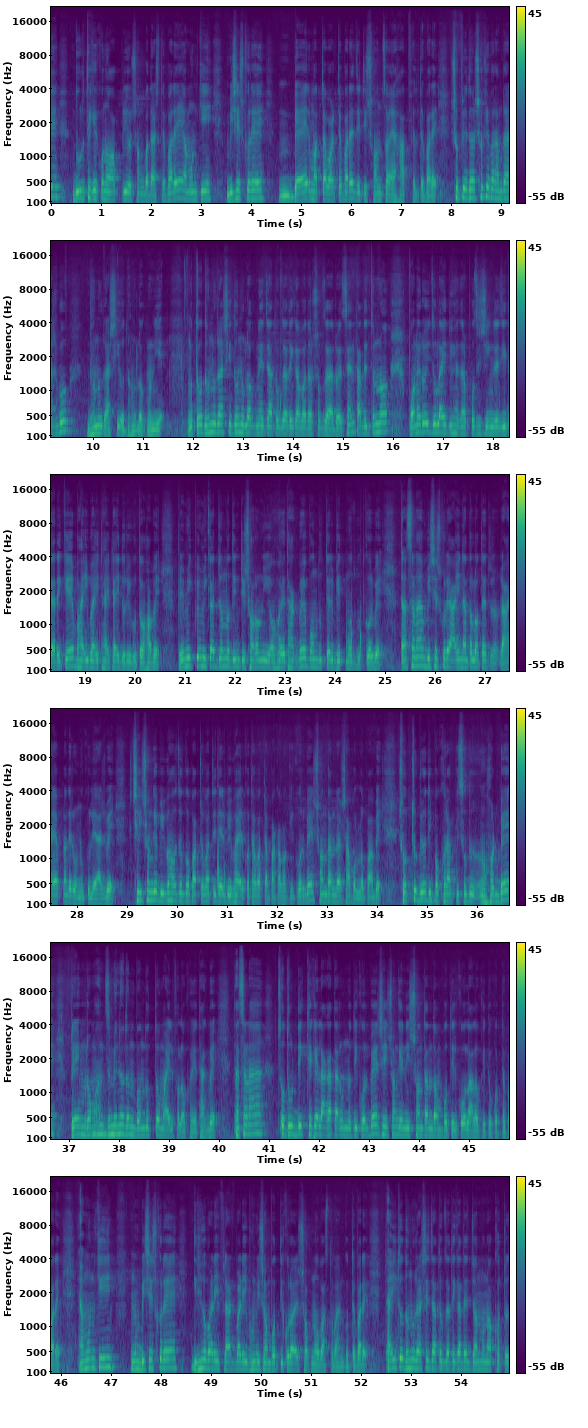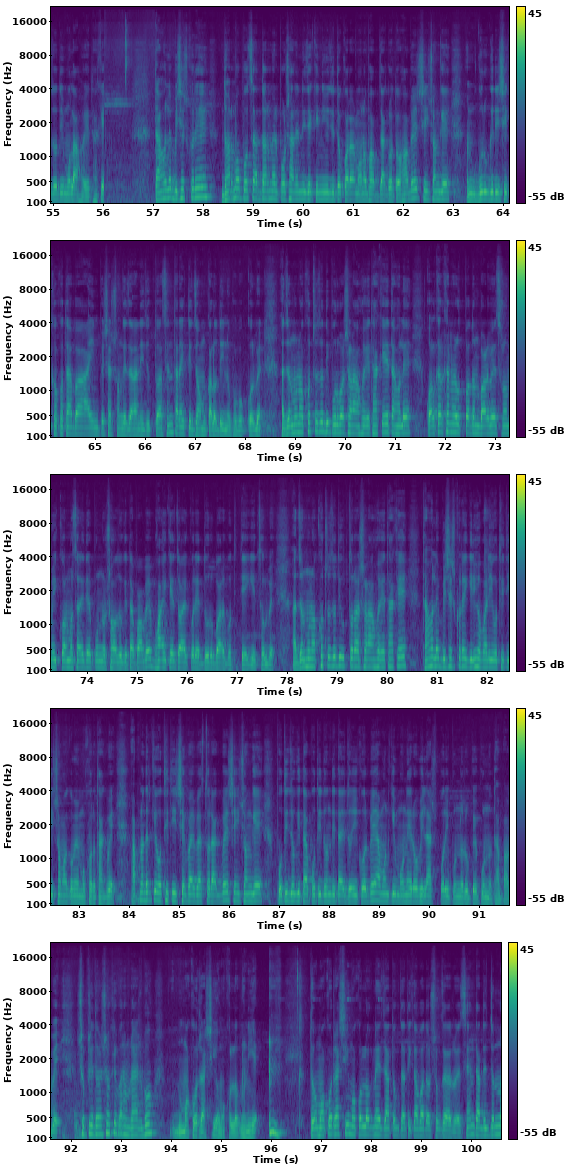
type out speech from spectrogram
দূর থেকে কোনো অপ্রিয় সংবাদ আসতে পারে। এমনকি বিশেষ করে ব্যয়ের মাত্রা বাড়তে পারে যেটি সঞ্চয়ে হাত ফেলতে পারে। সুপ্রিয় দর্শক এবার আমরা আসব ধনু রাশি ও ধনু লগ্ন নিয়ে। তো ধনু রাশি ধনু লগ্নে জাতক, জাতিকা বা দর্শক যারা রয়েছেন, তাদের জন্য পনেরোই জুলাই দুই হাজার পঁচিশ ইংরেজি তারিখে ভাই ভাই ঠাই ঠাই দূরীভূত হবে। প্রেমিক, প্রেমিকার জন্য দিনটি স্মরণীয় হয়ে থাকবে, বন্ধুত্বের ভিত মজবুত করবে। তাছাড়া বিশেষ করে আইন আদালতের রায় আপনাদের অনুকূলে আসবে। সেই সঙ্গে বিবাহযোগ্য পাত্রপাত্রীদের বিবাহের কথাবার্তা পাকাপাকি করবে, সন্তানরা সাফল্য পাবে। শত্রু বিরোধী পক্ষরা পিছু হটবে। প্রেম, রোমান্স, বিনোদন, বন্ধুত্ব মাইল ফলক হয়ে থাকবে। তাছাড়া চতুর্দিক থেকে লাগাতার উন্নতি করবে, সেই সঙ্গে নিঃসন্তান দম্পতির কোল আলোকিত করতে পারে। এমনকি বিশেষ করে গৃহবাড়ি ফ্ল্যাট বাড়ি ভূমি সম্পত্তি ক্রয়ের স্বপ্ন বাস্তবায়ন করতে পারে। তাই তো ধনুরাশির জাতক জাতিকাদের জন্ম নক্ষত্র যদি মোলা হয়ে থাকে। তাহলে বিশেষ করে ধর্ম প্রচার, ধর্মের প্রসারে নিজেকে নিয়োজিত করার মনোভাব জাগ্রত হবে। সেই সঙ্গে গুরুগিরি শিক্ষকতা বা আইন পেশার সঙ্গে যারা নিযুক্ত আছেন, তারা একটি জমকালো দিন উপভোগ করবেন। আর জন্ম নক্ষত্র যদি পূর্বাশাড়া হয়ে থাকে, তাহলে কলকারখানার উৎপাদন বাড়বে, শ্রমিক কর্মচারীদের পূর্ণ সহযোগিতা পাবে, ভয়কে জয় করে দুর্বার গতিতে এগিয়ে চলবে। আর জন্ম নক্ষত্র যদি উত্তরাষাড়া হয়ে থাকে, তাহলে বিশেষ করে গৃহবাড়ি, অতিথি সমাগমে মুখর থাকবে। আপনাদেরকে অতিথি সেবায় ব্যস্ত রাখবে, সেই সঙ্গে প্রতিযোগিতা, প্রতিদ্বন্দ্বিতায় জয়ী করবে, এমনকি মনের অভিলাষ পরিপূর্ণরূপে পূর্ণতা পাবে। সুপ্রিয় দর্শক, এবার আমরা আসব মকর রাশি ও মকর লগ্ন নিয়ে। তো মকর রাশি, মকর লগ্নের জাতক, জাতিকা বা দর্শক যারা রয়েছেন, তাদের জন্য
